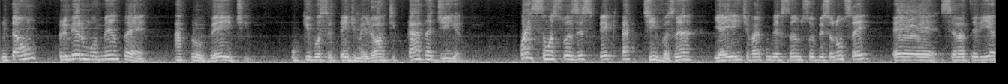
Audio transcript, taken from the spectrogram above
Então, primeiro momento é aproveite o que você tem de melhor de cada dia. Quais são as suas expectativas, né? E aí a gente vai conversando sobre isso. Eu não sei é, se ela teria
